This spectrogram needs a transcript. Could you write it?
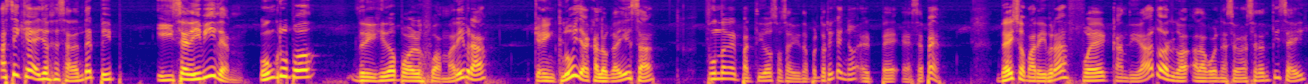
Así que ellos se salen del PIB y se dividen. Un grupo dirigido por Juan Maribra, que incluye a Carlos Galliza, fundan el Partido Socialista Puertorriqueño, el PSP. De hecho, Maribra fue candidato a la gobernación en el 76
